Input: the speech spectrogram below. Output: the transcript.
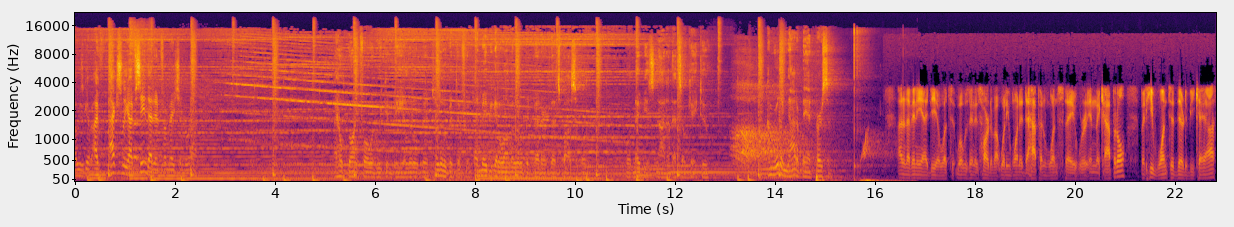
I was given. I've actually I've seen that information around. I hope going forward we can be a little bit a little bit different and maybe get along a little bit better if that's possible. Or maybe it's not, and that's okay too. I'm really not a bad person. I don't have any idea what's what was in his heart about what he wanted to happen once they were in the Capitol, but he wanted there to be chaos,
